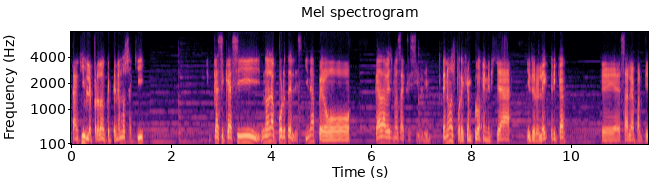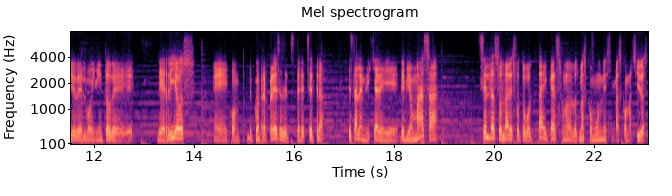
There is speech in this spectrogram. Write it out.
tangible, perdón, que tenemos aquí casi casi, no la puerta de la esquina, pero cada vez más accesible. Tenemos, por ejemplo, energía hidroeléctrica, que sale a partir del movimiento de, ríos, eh, con, represas, etcétera, etcétera. Está la energía de, de biomasa, celdas solares fotovoltaicas, uno de los más comunes y más conocidos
